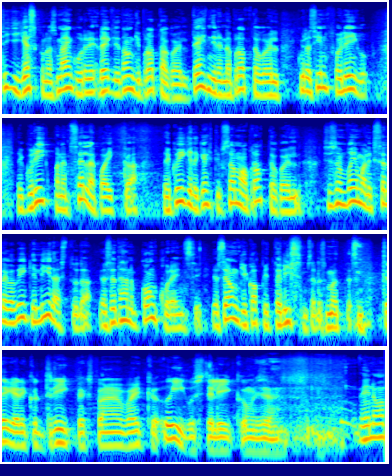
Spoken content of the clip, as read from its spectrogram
digikeskkonnas mängureeglid ongi protokoll, tehniline protokoll, kuidas info liigub. ja kui riik paneb selle paika ja kõigile kehtib sama protokoll, siis on võimalik sellega kõigil liidestuda ja see tähendab konkurentsi ja see ongi kapitalism selles mõttes. tegelikult riik peaks panema paika õiguste liikumise ei no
